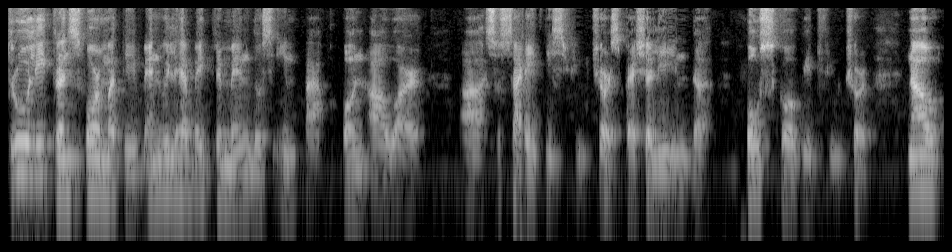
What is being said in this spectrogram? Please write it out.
truly transformative and will have a tremendous impact on our uh, society's future, especially in the post-COVID future. Now,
